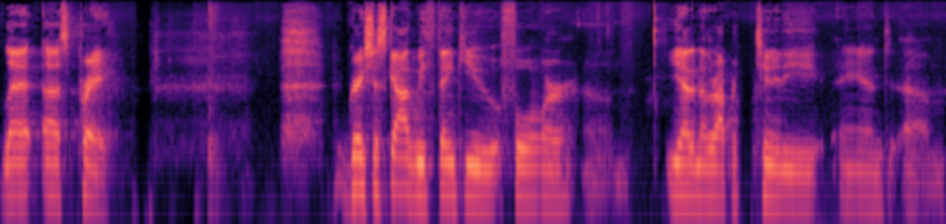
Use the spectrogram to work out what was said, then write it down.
let us pray. Gracious God, we thank you for um, yet another opportunity and um,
